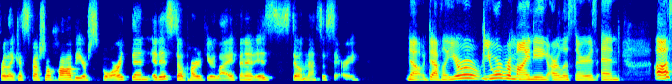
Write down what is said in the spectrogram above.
for like a special hobby or sport, then it is still part of your life and it is still necessary. No, definitely. You're you are reminding our listeners and us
